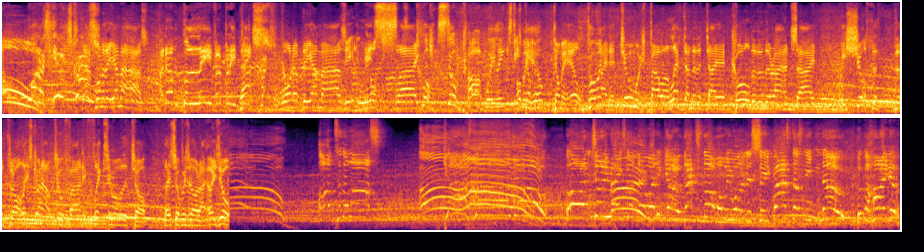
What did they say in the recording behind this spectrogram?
Oh! What a huge crash! That's one of the Yamahas. An unbelievably big That's one of the Yamahas. It looks like. Still cartwheeling. It's Tommy Hill. Tommy Hill. Tommy. Had too much power, left under the tyre, colder than the right hand side. He shuts the, the throttle. He's gone out too far and it flicks him over the top. Let's hope he's all right. Oh, he's up. Oh! On to the last. Oh, no! Oh, and Jonny Rea's got nowhere to go. That's not what we wanted to see. Baz doesn't even know that behind him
